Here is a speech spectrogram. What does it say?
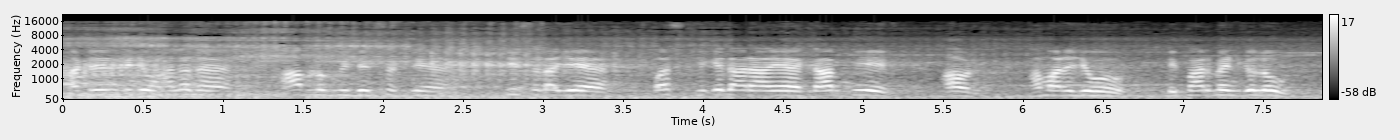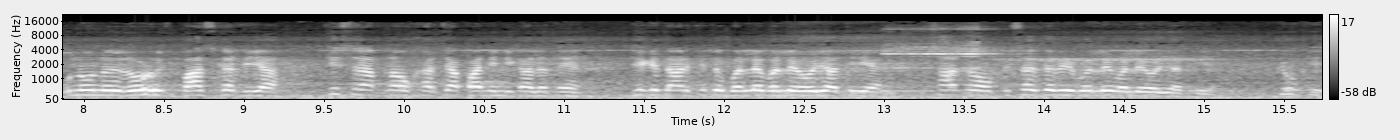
और ट्रेन की जो हालत है आप लोग भी देख सकते हैं जिस तरह यह है बस ठेकेदार आए हैं काम किए और हमारे जो डिपार्टमेंट के लोग उन्होंने रोड पास कर दिया किस तरह अपना वो खर्चा पानी निकाल लेते हैं, ठेकेदार की तो बल्ले बल्ले हो जाती है, साथ में ऑफिसर की भी बल्ले बल्ले हो जाती है। क्योंकि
